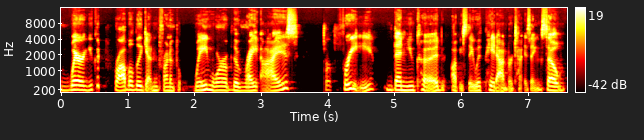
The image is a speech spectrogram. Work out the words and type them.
where you could probably get in front of way more of the right eyes for free than you could, obviously, with paid advertising. So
